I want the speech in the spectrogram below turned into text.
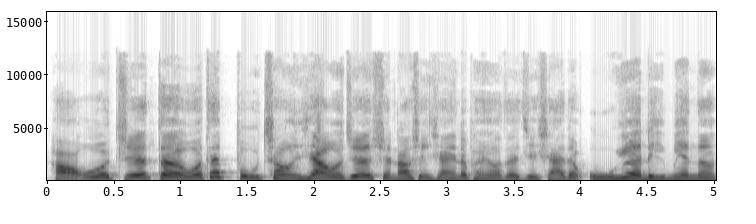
好，我觉得我再补充一下，我觉得选到选项一的朋友，在接下来的五月里面呢，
